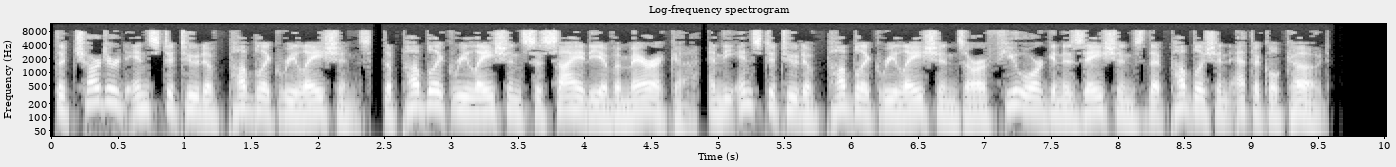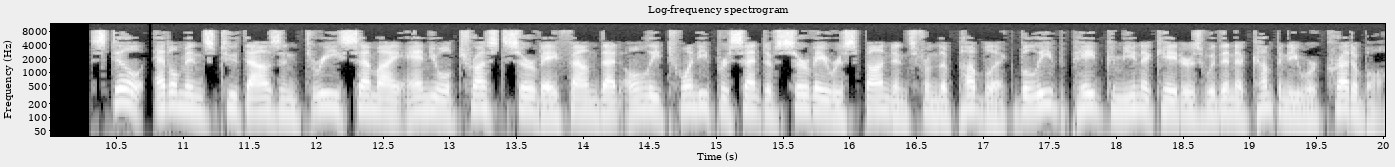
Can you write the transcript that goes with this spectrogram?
The Chartered Institute of Public Relations, the Public Relations Society of America, and the Institute of Public Relations are a few organizations that publish an ethical code. Still, Edelman's 2003 semi-annual trust survey found that only 20% of survey respondents from the public believed paid communicators within a company were credible.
